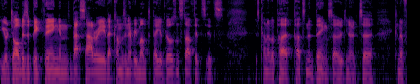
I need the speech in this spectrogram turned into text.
your job is a big thing, and that salary that comes in every month to pay your bills and stuff. It's it's it's kind of a per- pertinent thing. So you know to kind of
